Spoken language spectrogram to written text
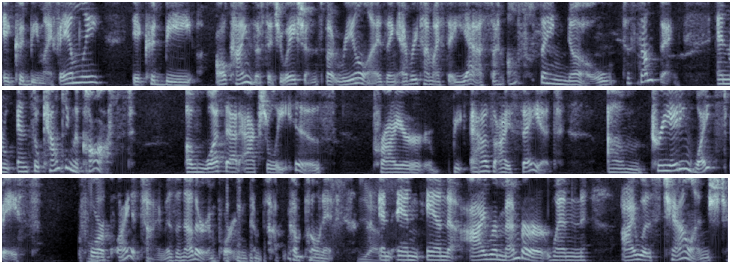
it could be my family, it could be all kinds of situations, but realizing every time I say yes, I'm also saying no to something. And and so counting the cost of what that actually is prior as I say it, um, creating white space for mm-hmm. quiet time is another important comp- component. Yes. And and and I remember when I was challenged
